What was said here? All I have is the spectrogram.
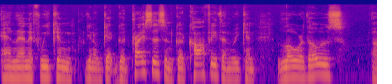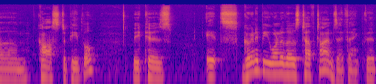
And then if we can, you know, get good prices and good coffee, then we can lower those um, costs to people because it's going to be one of those tough times, I think, that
